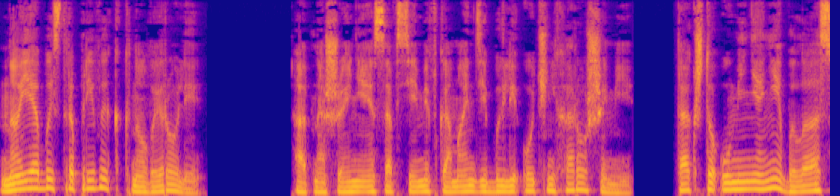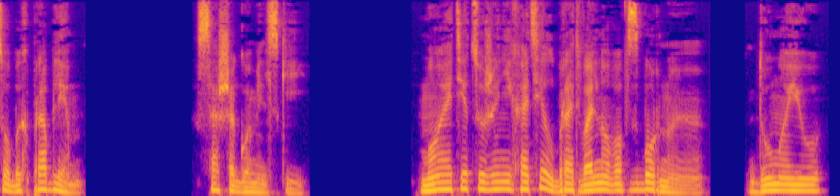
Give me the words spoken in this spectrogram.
Но я быстро привык к новой роли. Отношения со всеми в команде были очень хорошими, так что у меня не было особых проблем. Саша Гомельский Мой отец уже не хотел брать Вольного в сборную. Думаю,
